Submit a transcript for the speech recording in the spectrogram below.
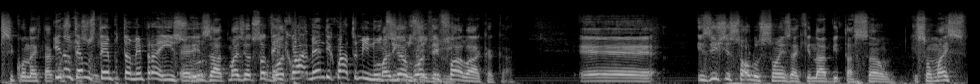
se conectar com E não temos pessoas. tempo também para isso. É, exato, mas eu Só tem qua- menos de quatro minutos, Mas eu vou te aqui. falar, Cacá. É, Existem soluções aqui na habitação que são mais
